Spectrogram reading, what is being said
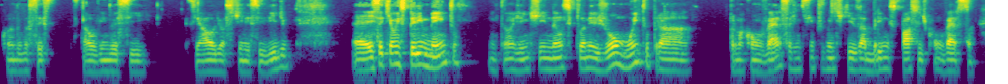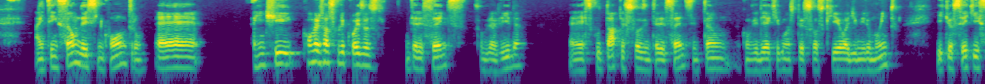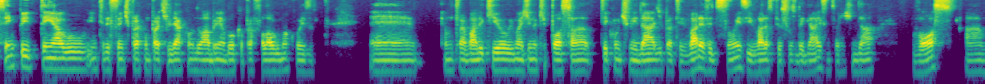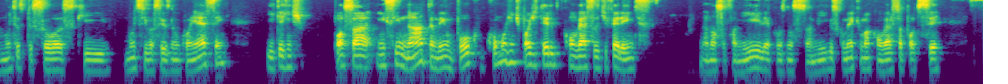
quando você está ouvindo esse, esse áudio, assistindo esse vídeo. É, esse aqui é um experimento, então a gente não se planejou muito para para uma conversa, a gente simplesmente quis abrir um espaço de conversa. A intenção desse encontro é a gente conversar sobre coisas interessantes sobre a vida, é, escutar pessoas interessantes. Então, eu convidei aqui algumas pessoas que eu admiro muito e que eu sei que sempre tem algo interessante para compartilhar quando abrem a boca para falar alguma coisa. É, é um trabalho que eu imagino que possa ter continuidade para ter várias edições e várias pessoas legais. Então, a gente dá voz a muitas pessoas que muitos de vocês não conhecem e que a gente possa ensinar também um pouco como a gente pode ter conversas diferentes na nossa família, com os nossos amigos, como é que uma conversa pode ser.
